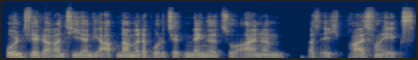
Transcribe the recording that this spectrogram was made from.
und wir garantieren die Abnahme der produzierten Menge zu einem, was ich, Preis von X.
